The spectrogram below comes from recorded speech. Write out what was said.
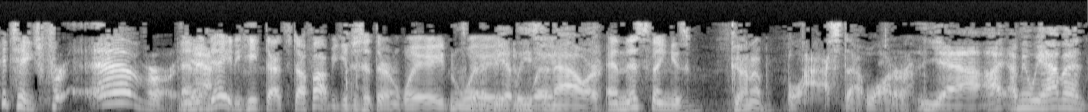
it takes forever and Yeah. a day to heat that stuff up. You can just sit there and wait and it's wait. going to be at least wait. an hour. And this thing is gonna blast that water. Yeah, I, I mean we haven't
